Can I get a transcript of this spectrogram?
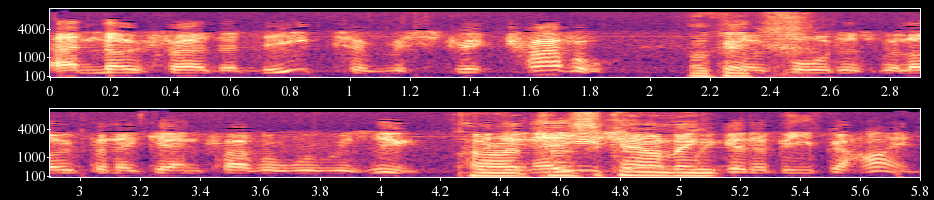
and no further need to restrict travel. Okay. So borders will open again, travel will resume. All right, Professor Asia, Cowling. we're going to be behind.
